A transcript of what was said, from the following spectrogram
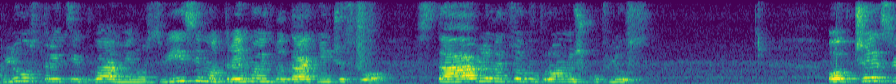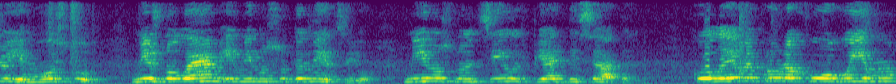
Плюс 32 мінус 8 отримую додатнє число. Ставлю на цьому проміжку плюс. Обчислюємо ось тут. між нулем і мінус одиницею. Мінус 0,5. Коли ми прораховуємо,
